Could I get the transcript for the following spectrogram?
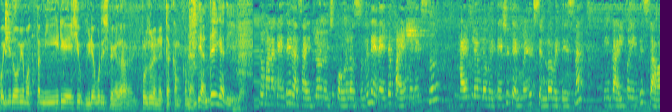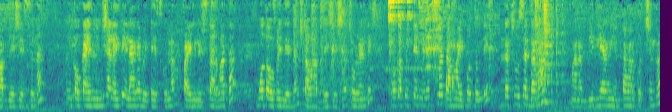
పొయ్యి దోమి మొత్తం నీట్గా వేసి వీడియో కూడా తీసిపోయాం కదా. ఇప్పుడు చూడండి ఎట్లా కమ్ అంతే అంతే ఇక అది ఇంకా. మనకైతే ఇలా సైడ్లో నుంచి పొగలు వస్తుంది. నేనైతే ఫైవ్ మినిట్స్ హై ఫ్లేమ్లో పెట్టేసి టెన్ మినిట్స్ సిమ్లో పెట్టేసిన. ఇంకా అయిపోయింది స్టవ్ ఆఫ్ చేసేస్తున్నా. ఇంకొక ఐదు నిమిషాలు అయితే ఇలాగే పెట్టేసుకున్నాం. ఫైవ్ మినిట్స్ తర్వాత మూత ఓపెన్ చేద్దాం స్టవ్ ఆఫ్ చేసేసిన. చూడండి ఒక ఫిఫ్టీన్ మినిట్స్లో దమ్ అయిపోతుంది. ఇంకా చూసేద్దామా? మన బిర్యానీ ఎంత వరకు వచ్చిందో.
